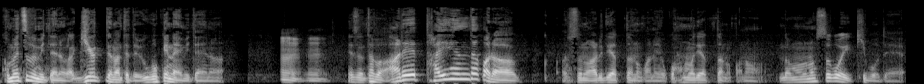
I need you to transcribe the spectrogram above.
米粒みたいなのがギュッてなってて動けないみたいな。うんうん。多分あれ大変だから、そのあれでやったのかな？横浜でやったのかな？ものすごい規模で。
